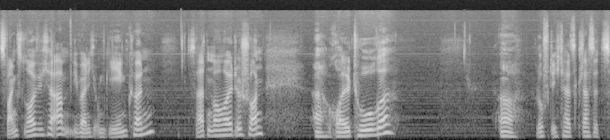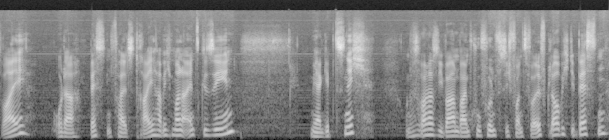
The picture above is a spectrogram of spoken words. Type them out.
zwangsläufig haben, die wir nicht umgehen können. Das hatten wir heute schon. Äh, Rolltore, äh, Luftdichtheitsklasse 2 oder bestenfalls 3 habe ich mal eins gesehen. Mehr gibt es nicht. Und was war das? Die waren beim Q50 von 12, glaube ich, die besten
